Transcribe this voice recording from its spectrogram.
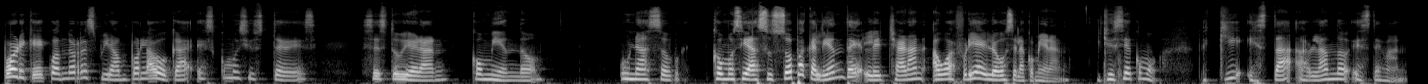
porque cuando respiran por la boca es como si ustedes se estuvieran comiendo una sopa, como si a su sopa caliente le echaran agua fría y luego se la comieran. Yo decía como, ¿de qué está hablando este man?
